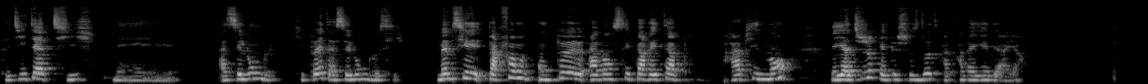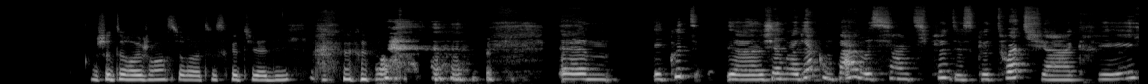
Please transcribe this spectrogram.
petit à petit, mais assez longue, qui peut être assez longue aussi. Même si parfois on, peut avancer par étapes rapidement, mais il y a toujours quelque chose d'autre à travailler derrière. Je te rejoins sur euh, tout ce que tu as dit. Euh, écoute, euh, j'aimerais bien qu'on parle aussi un petit peu de ce que toi tu as créé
